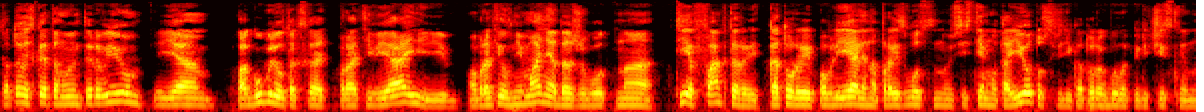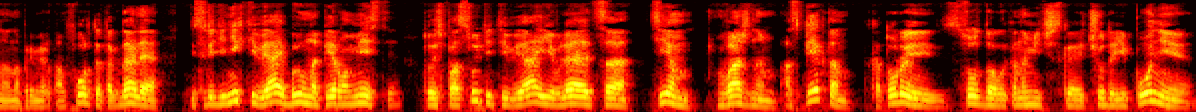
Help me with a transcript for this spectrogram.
Готовясь к этому интервью, я погуглил, так сказать, про TVI и обратил внимание даже вот на те факторы, которые повлияли на производственную систему Toyota, среди которых было перечислено, например, там Ford и так далее. И среди них TVI был на первом месте. То есть, по сути, TVI является тем важным аспектом, который создал экономическое чудо Японии,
